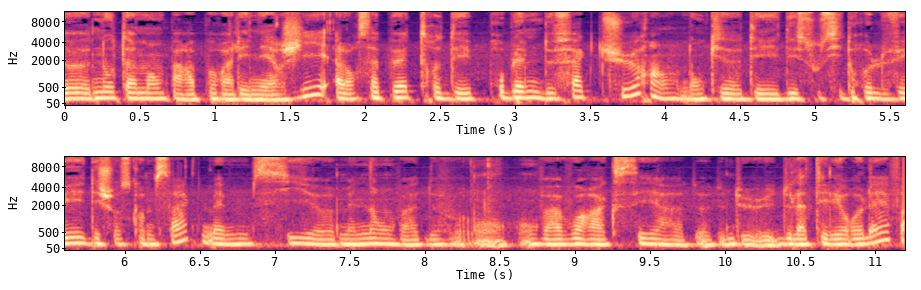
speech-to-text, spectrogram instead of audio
euh, notamment par rapport à l'énergie. Alors, ça peut être des problèmes de facture, hein, donc euh, des, soucis de relevé, des choses comme ça, même si maintenant on va, on, va avoir accès à de, de la télé-relève.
